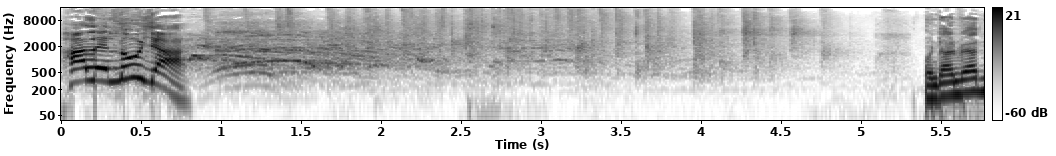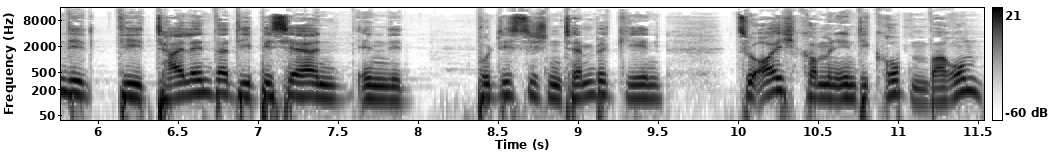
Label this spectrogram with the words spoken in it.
Hallelujah. Und dann werden die, die Thailänder, die bisher in, in die buddhistischen Tempel gehen, zu euch kommen in die Gruppen. Warum?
